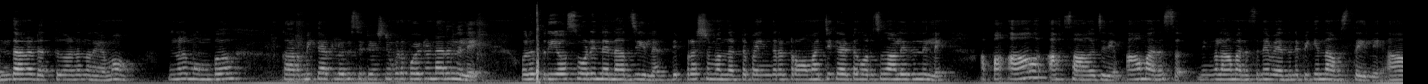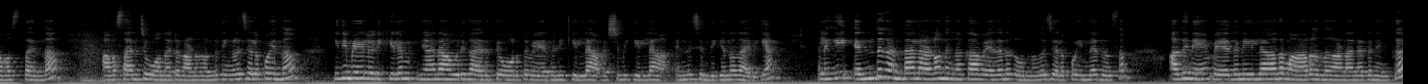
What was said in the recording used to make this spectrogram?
എന്താണ് ഡെത്ത് കാർഡ് എന്നറിയാമോ? നിങ്ങൾ മുമ്പ് കാർമിക്കായിട്ടുള്ള ഒരു സിറ്റുവേഷനിൽ കൂടെ പോയിട്ടുണ്ടായിരുന്നില്ലേ? ഒരു ത്രിയോസോഡിന്റെ എനർജിയിൽ ഡിപ്രഷൻ വന്നിട്ട് ഭയങ്കര ട്രോമാറ്റിക് ആയിട്ട് കുറച്ച് നാളിരുന്നില്ലേ? അപ്പം ആ ആ സാഹചര്യം ആ മനസ്സ് നിങ്ങൾ ആ മനസ്സിനെ വേദനിപ്പിക്കുന്ന അവസ്ഥയില്ലേ? ആ അവസ്ഥ ഇന്ന് അവസാനിച്ചു പോകുന്നതായിട്ട് കാണുന്നുണ്ട്. നിങ്ങൾ ചിലപ്പോൾ ഇന്ന് ഇനിമേൽ ഒരിക്കലും ഞാൻ ആ ഒരു കാര്യത്തെ ഓർത്ത് വേദനിക്കില്ല വിഷമിക്കില്ല എന്ന് ചിന്തിക്കുന്നതായിരിക്കാം. അല്ലെങ്കിൽ എന്ത് കണ്ടാലാണോ നിങ്ങൾക്ക് ആ വേദന തോന്നുന്നത് ചിലപ്പോൾ ഇന്നേ ദിവസം അതിനെ വേദനയില്ലാതെ മാറുമെന്ന് കാണാനായിട്ട് നിങ്ങൾക്ക്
